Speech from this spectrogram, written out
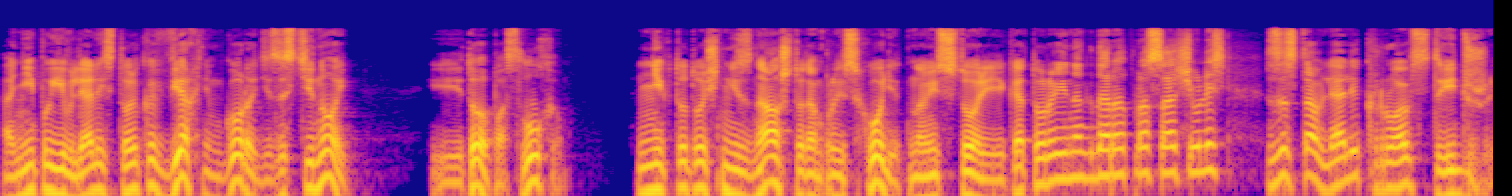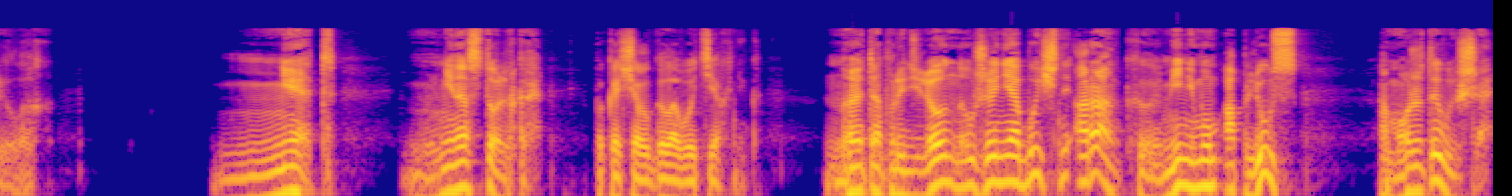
Они появлялись только в верхнем городе, за стеной. И то по слухам. Никто точно не знал, что там происходит, но истории, которые иногда просачивались, заставляли кровь стыть в жилах. «Нет, не настолько», — покачал головой техник. «Но это определенно уже необычный оранг, минимум А+, а может и выше».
